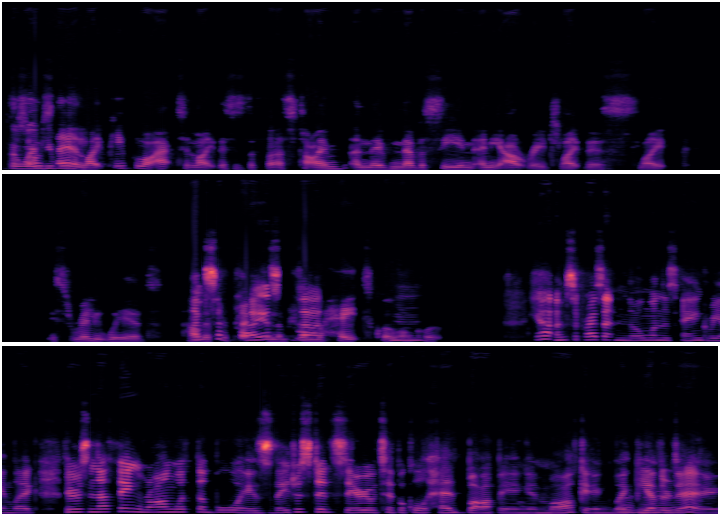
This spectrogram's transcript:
the That's way I'm people. saying. Like people are acting like this is the first time, and they've never seen any outrage like this. Like it's really weird how I'm they're protecting surprised them from that- hate, quote Mm. unquote. yeah, I'm surprised that no one is angry and like there's nothing wrong with the boys. They just did stereotypical head bopping and mocking like the other Mhm. day.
